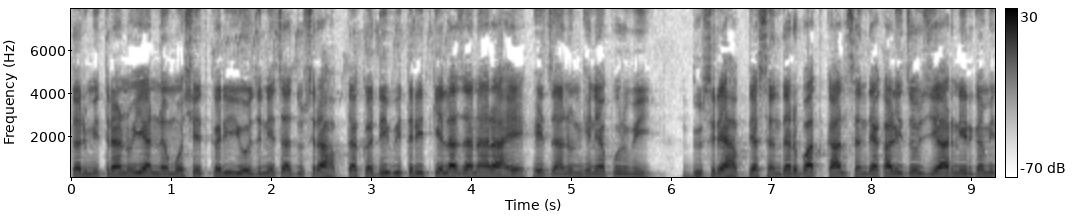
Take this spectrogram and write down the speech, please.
तर मित्रांनो या नमो शेतकरी योजनेचा दुसरा हप्ता कधी वितरित केला जाणार आहे हे जाणून घेण्यापूर्वी दुसऱ्या हप्त्यासंदर्भात काल संध्याकाळी जो जी आर निर्गमित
